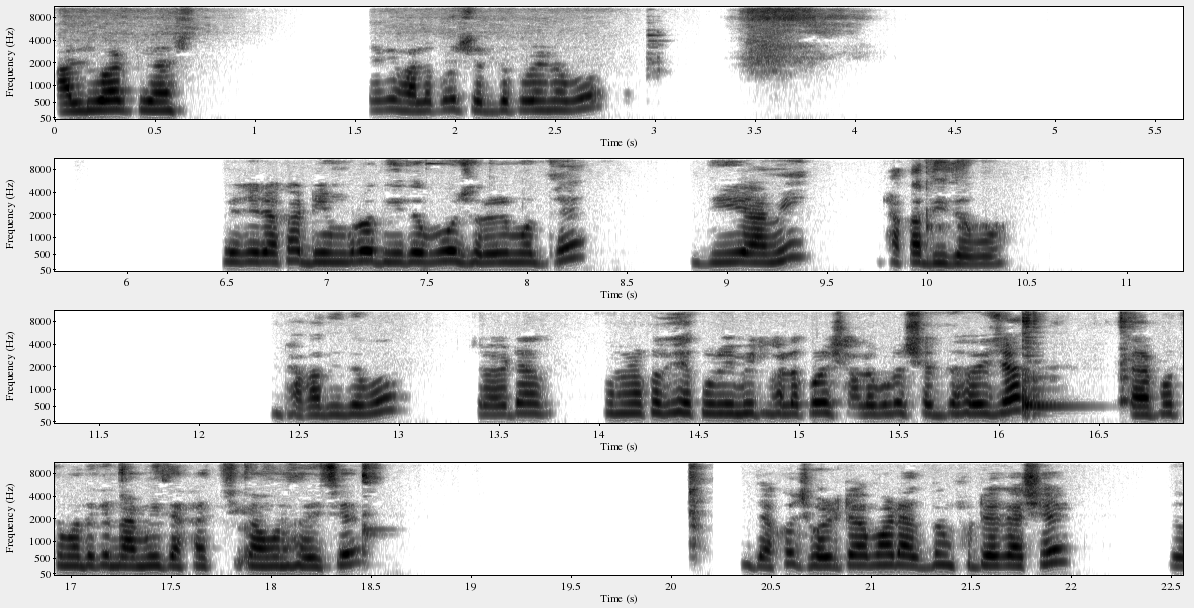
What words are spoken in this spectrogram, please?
আলু আর পেঁয়াজটাকে ভালো করে সেদ্ধ করে নেব। ভেজে রাখা ডিমগুলো দিয়ে দেবো ঝোলের মধ্যে। দিয়ে আমি ঢাকা দিয়ে দেবো। ঢাকা দিয়ে দেবো। তো এটা পনেরো থেকে কুড়ি মিনিট ভালো করে শালগুলো সেদ্ধ হয়ে যাক। তারপর তোমাদেরকে নামিয়ে দেখাচ্ছি কেমন হয়েছে। দেখো ঝোলটা আমার একদম ফুটে গেছে। তো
